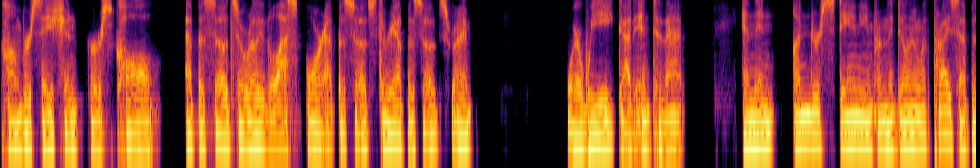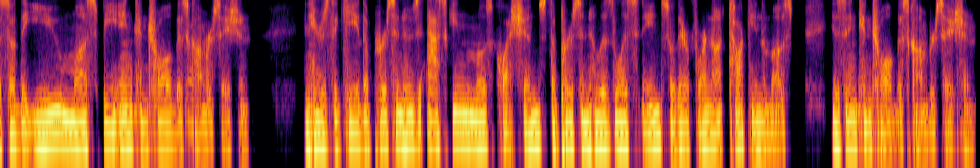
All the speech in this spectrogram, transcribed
conversation, first call, episodes. So, really, the last four episodes, three episodes, right? Where we got into that. And then understanding from the dealing with price episode that you must be in control of this conversation. And here's the key the person who's asking the most questions, the person who is listening, so therefore not talking the most, is in control of this conversation.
